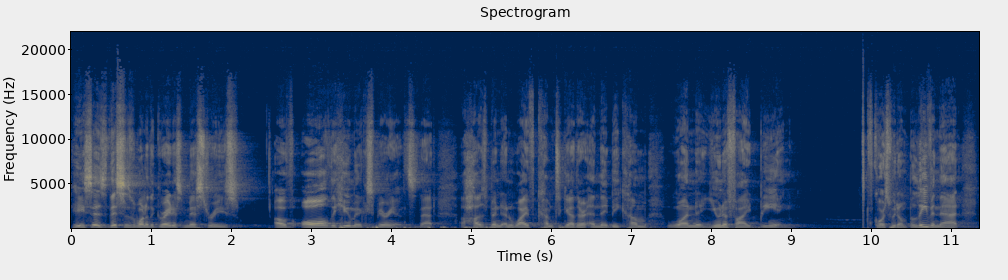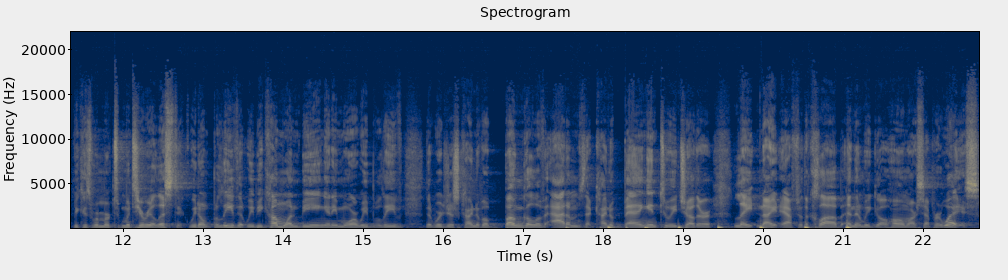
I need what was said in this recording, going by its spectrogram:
He says this is one of the greatest mysteries of all the human experience that a husband and wife come together and they become one unified being. Of course, we don't believe in that because we're materialistic. We don't believe that we become one being anymore. We believe that we're just kind of a bungle of atoms that kind of bang into each other late night after the club and then we go home our separate ways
